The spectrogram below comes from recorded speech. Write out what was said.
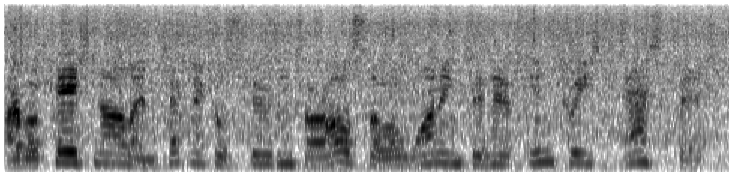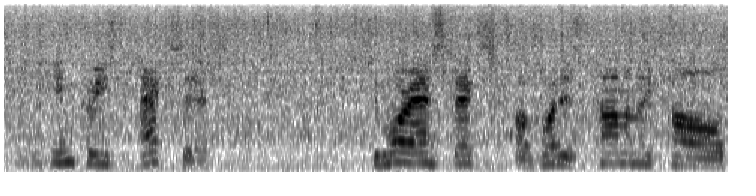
Our vocational and technical students are also wanting to have increased aspect, increased access to more aspects of what is commonly called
